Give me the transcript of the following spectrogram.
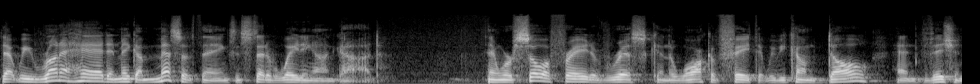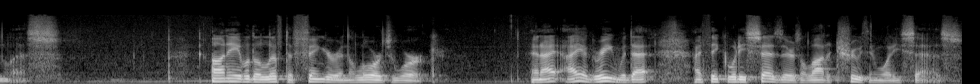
that we run ahead and make a mess of things instead of waiting on God. And we're so afraid of risk and the walk of faith that we become dull and visionless, unable to lift a finger in the Lord's work. And I, I agree with that. I think what he says, there's a lot of truth in what he says.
